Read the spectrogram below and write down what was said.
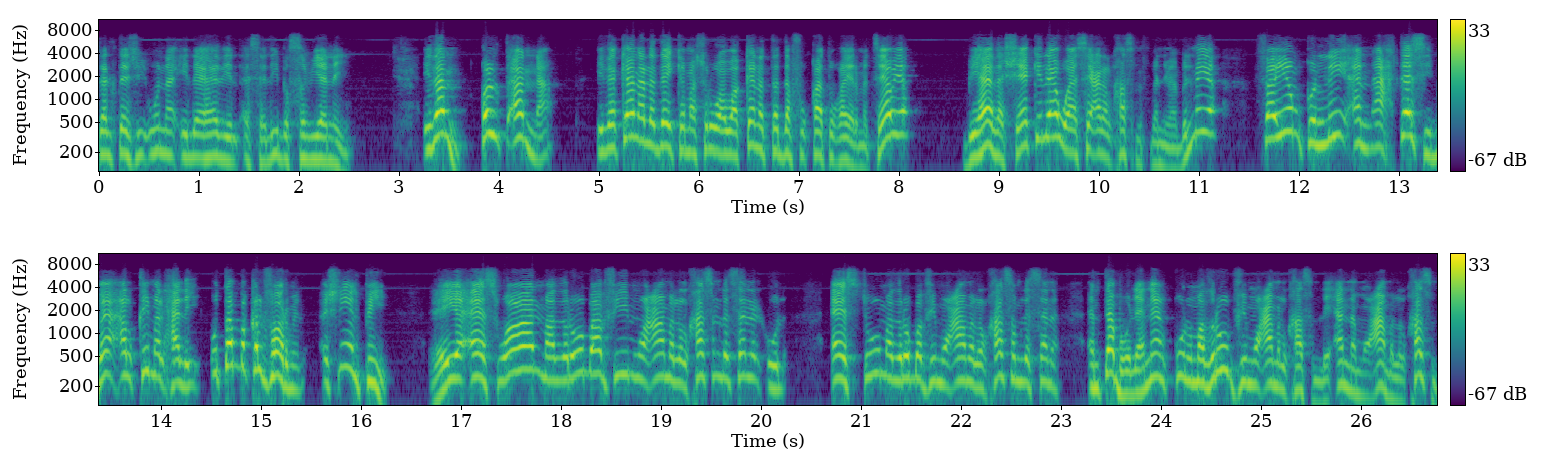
تلتجئون إلى هذه الأساليب الصبيانية. إذا قلت أن إذا كان لديك مشروع وكانت تدفقاته غير متساوية بهذا الشكل وسعر الخصم 8% فيمكن لي أن أحتسب القيمة الحالية. أطبق الفورمولا شنو ال P هي S1 مضروبة في معامل الخصم للسنة الأولى. S2 مضروبة في معامل الخصم للسنة. انتبهوا لأن نقول مضروب في معامل الخصم لأن معامل الخصم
